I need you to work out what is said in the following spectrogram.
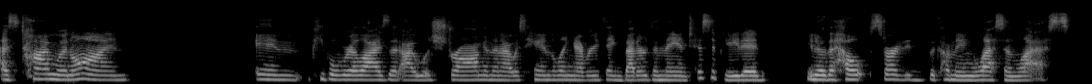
as time went on, and people realized that I was strong and that I was handling everything better than they anticipated, you know, the help started becoming less and less.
